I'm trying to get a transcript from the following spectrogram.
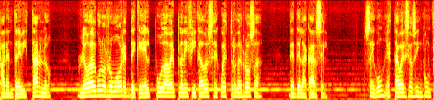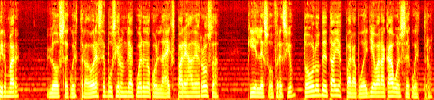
para entrevistarlo luego de algunos rumores de que él pudo haber planificado el secuestro de Rosa desde la cárcel. Según esta versión sin confirmar, los secuestradores se pusieron de acuerdo con la expareja de Rosa, quien les ofreció todos los detalles para poder llevar a cabo el secuestro.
